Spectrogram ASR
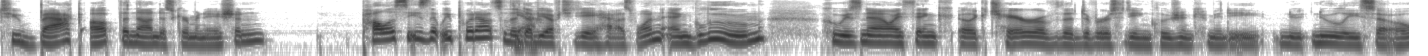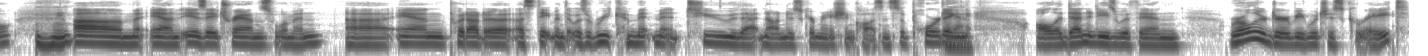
to back up the non-discrimination policies that we put out. So the Yeah. WFTDA has one, and Gloom, who is now I think like chair of the Diversity Inclusion Committee, new, newly so, um, and is a trans woman, uh, and put out a, a statement that was a recommitment to that non-discrimination clause and supporting Yeah. all identities within roller derby, which is great.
